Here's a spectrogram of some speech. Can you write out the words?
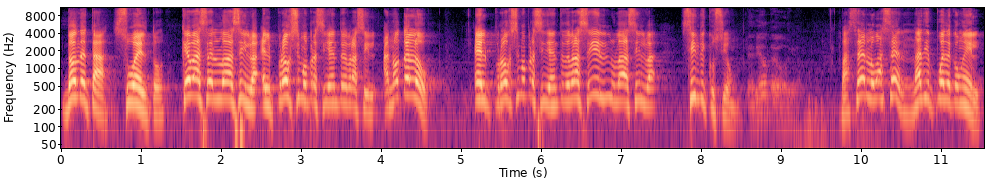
¿Dónde está? Suelto. ¿Qué va a hacer Lula da Silva? El próximo presidente de Brasil. Anótenlo. El próximo presidente de Brasil, Lula da Silva, sin discusión. Va a hacerlo, va a ser. Nadie puede con él.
